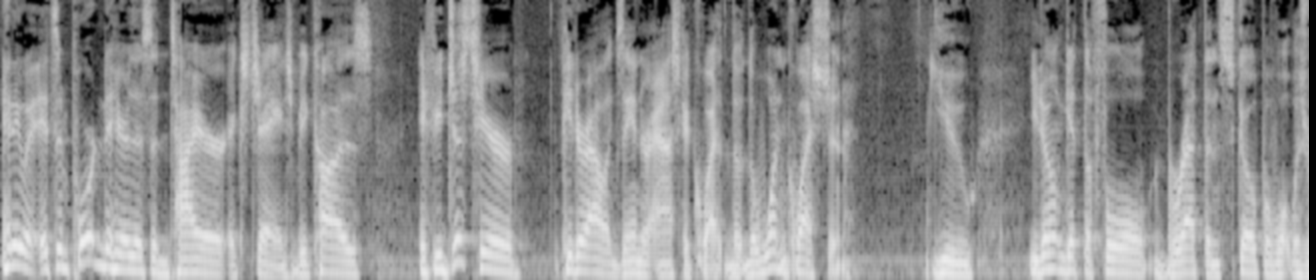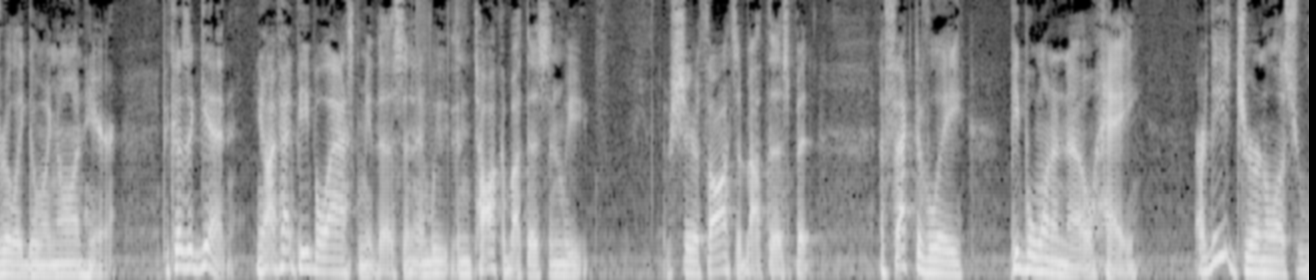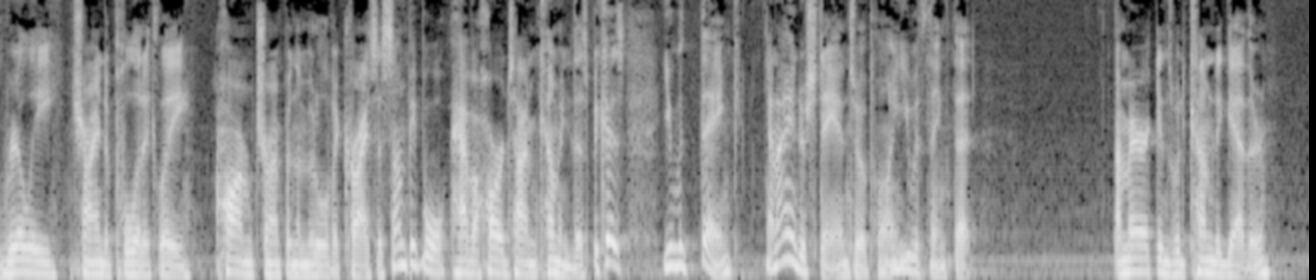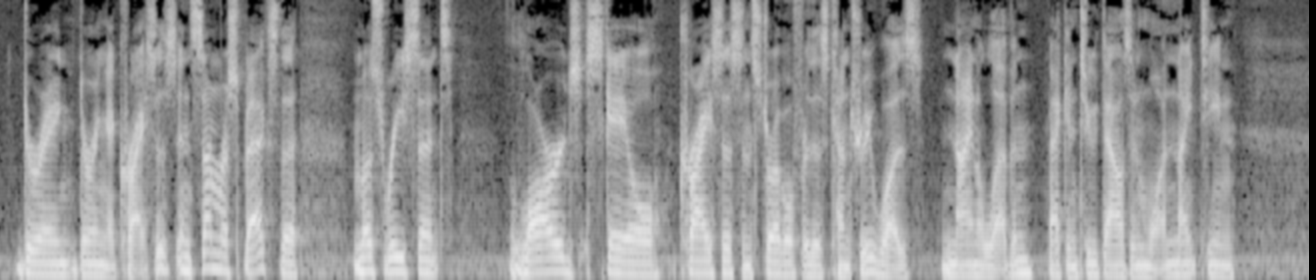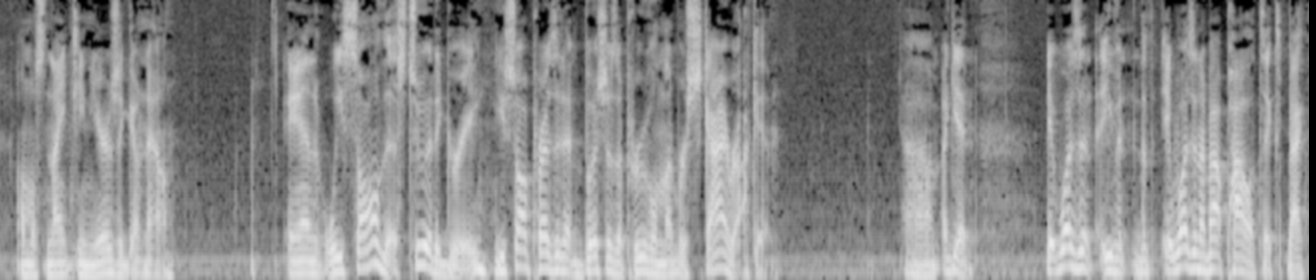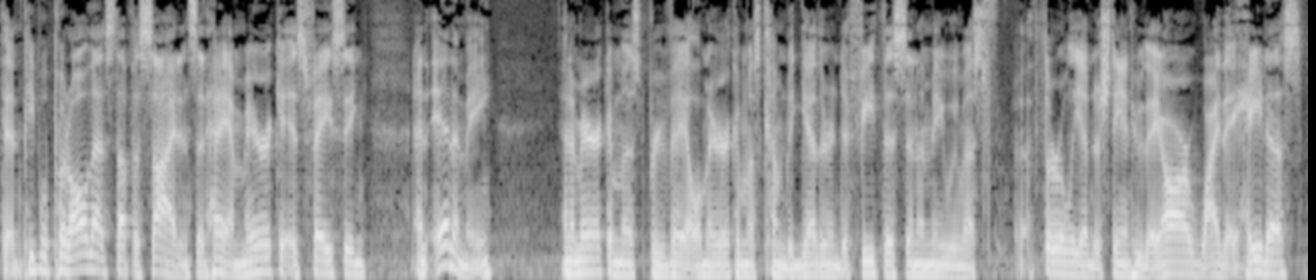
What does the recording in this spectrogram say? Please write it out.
anyway, it's important to hear this entire exchange because if you just hear Peter Alexander ask a question, the, the one question, you you don't get the full breadth and scope of what was really going on here. Because again, you know, I've had people ask me this and, and we and talk about this and we share thoughts about this, but effectively people want to know, hey, are these journalists really trying to politically harm Trump in the middle of a crisis? Some people have a hard time coming to this because you would think, and I understand to a point, you would think that Americans would come together during during a crisis. In some respects, the most recent large scale crisis and struggle for this country was 9 11 back in 2001, 19, almost 19 years ago now. And we saw this to a degree. You saw President Bush's approval numbers skyrocket. Um, again, it wasn't even it wasn't about politics back then. People put all that stuff aside and said, "Hey, America is facing an enemy and America must prevail. America must come together and defeat this enemy. We must uh, thoroughly understand who they are, why they hate us,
